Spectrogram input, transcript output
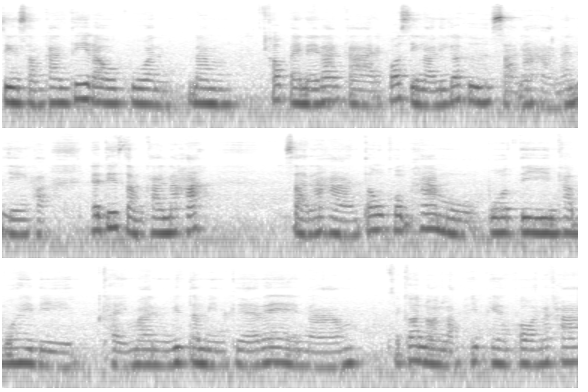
สิ่งสำคัญที่เราควรนำเข้าไปในร่างกาย เพราะสิ่งเหล่านี้ก็คือสารอาหารนั่นเองค่ะ และที่สำคัญนะคะ สารอาหารต้องครบ 5 หมู่ โปรตีน คาร์โบไฮเดรต ไขมัน วิตามิน เกลือแร่ น้ำ แล้วก็นอนหลับให้เพียงพอนะคะ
